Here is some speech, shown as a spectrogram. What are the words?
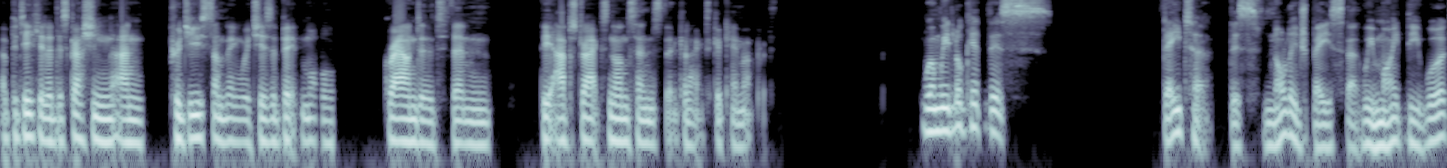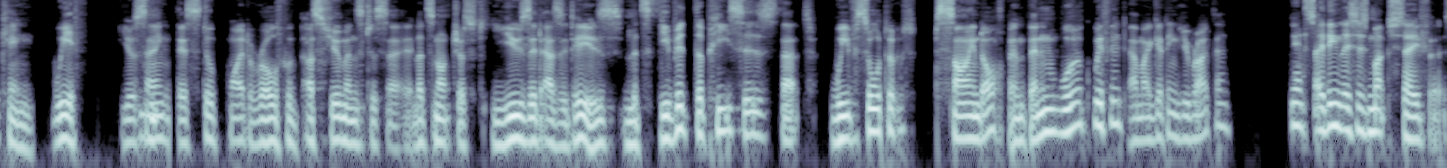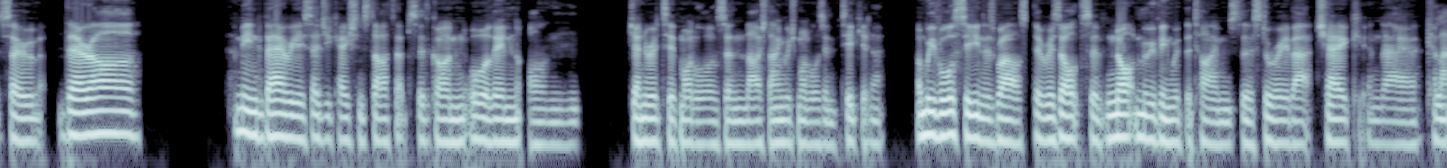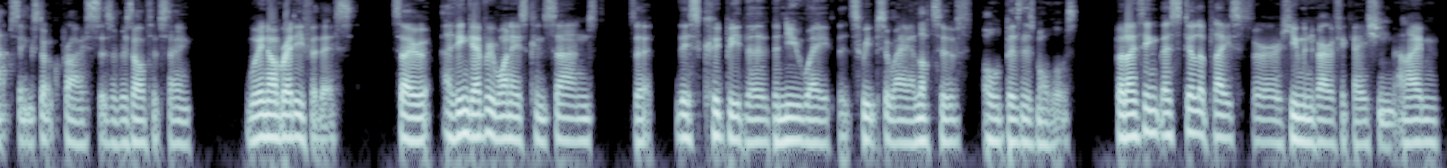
a particular discussion and produce something which is a bit more grounded than the abstract nonsense that Galactica came up with. When we look at this data, this knowledge base that we might be working with, you're mm-hmm. saying there's still quite a role for us humans to say, let's not just use it as it is. Let's give it the pieces that we've sort of signed off and then work with it. Am I getting you right then? Yes, I think this is much safer. So there are I mean, various education startups have gone all in on generative models and large language models in particular. And we've all seen as well the results of not moving with the times, the story about Chegg and their collapsing stock price as a result of saying, we're not ready for this. So I think everyone is concerned that this could be the, the new wave that sweeps away a lot of old business models. But I think there's still a place for human verification. And I'm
